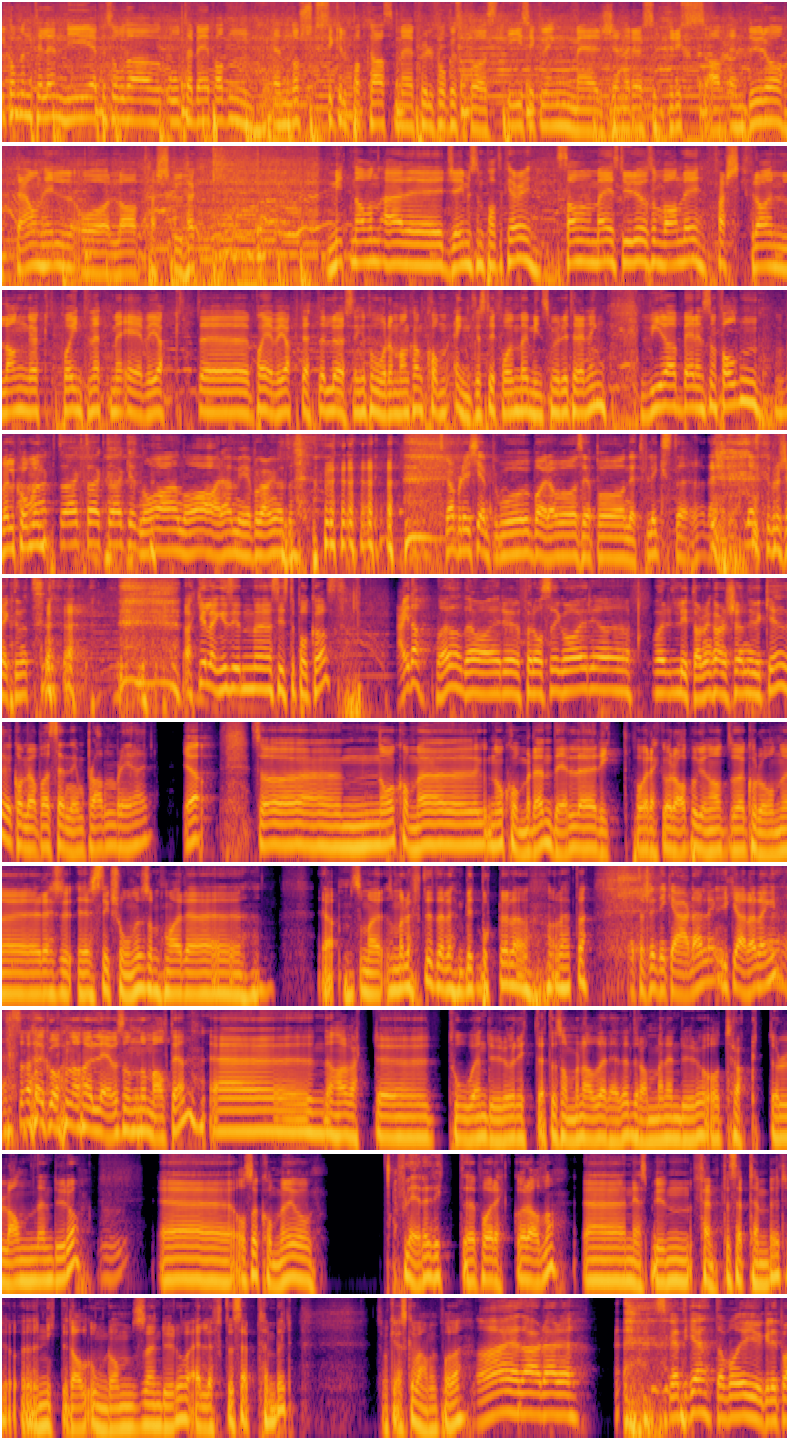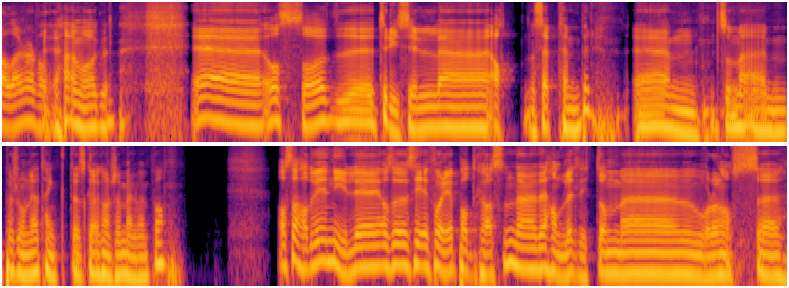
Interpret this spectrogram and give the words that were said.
velkommen til en ny episode av OTB-podden. En norsk sykkelpodkast med full fokus på stisykling med sjenerøse dryss av enduro, downhill og lav terskelhuck. Mitt navn er eh, Jameson Pottercarry. Sammen med meg i studio som vanlig, fersk fra en lang økt på internett med evig jakt, eh, på evig jakt etter løsninger på hvordan man kan komme enklest i form med minst mulig trening. Vidar Berensen Folden, velkommen. Takk, takk, takk. takk. Nå, nå har jeg mye på gang, vet du. Skal bli kjempegod bare av å se på Netflix. Det er neste prosjektet mitt. Det er ikke lenge siden eh, siste podkast. Nei da, det var for oss i går. For lytterne kanskje en uke. Vi kommer jo på sendingplanen blir her. Ja, så øh, nå kommer, nå kommer det en del ritt på rekke og rad pga. koronarestriksjoner som har øh, ja, som er, som er, løftet, eller blitt borte, eller hva det heter. Rett og slett ikke er der lenger? Ikke er der lenger. Så det går an å leve som normalt igjen. Eh, det har vært to enduro-ritt etter sommeren allerede. Drammen enduro og Traktorland enduro. Mm. Og så kommer det jo flere ritt på rekke og rad nå. Eh, Nesbyen 5.9. Nittedal ungdomsenduro 11.9. Tror ikke jeg skal være med på det. Nei, det er det. Jeg Vet ikke. Da må du ljuge litt på alderen, i hvert fall. Ja, jeg må nok det. Eh, og så eh, Trysil 18.9., eh, som jeg personlig har tenkt jeg skal kanskje melde meg på. Og så hadde vi nylig, altså Forrige podkasten det, det, handlet litt om eh, hvordan oss uh,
